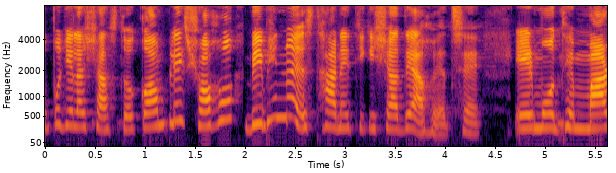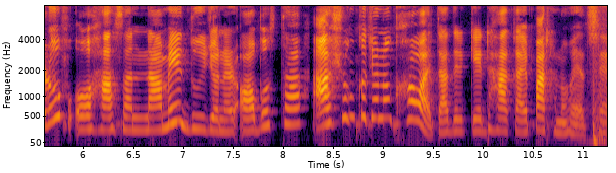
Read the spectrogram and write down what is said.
উপজেলা স্বাস্থ্য কমপ্লেক্স সহ বিভিন্ন স্থানে চিকিৎসা দেয়া হয়েছে। এর মধ্যে মারুফ ও হাসান নামে দুইজনের অবস্থা আশঙ্কাজনক হওয়ায় তাদেরকে ঢাকায় পাঠানো হয়েছে।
